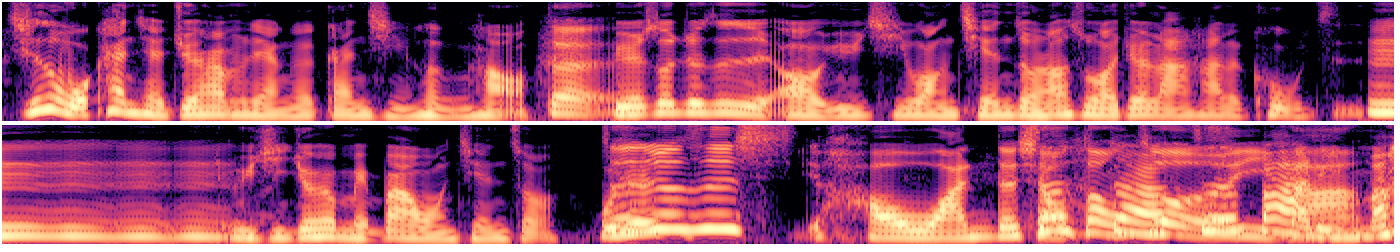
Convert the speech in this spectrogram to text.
其实我看起来觉得他们两个感情很好。对。比如说就是哦，雨琦往前走，然后舒华就拉他的裤子。嗯嗯嗯嗯。雨琦就会没办法往前走。这就是好玩的小动作而已吧？霸凌吗？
